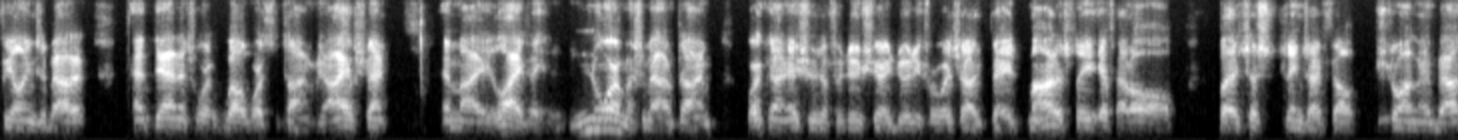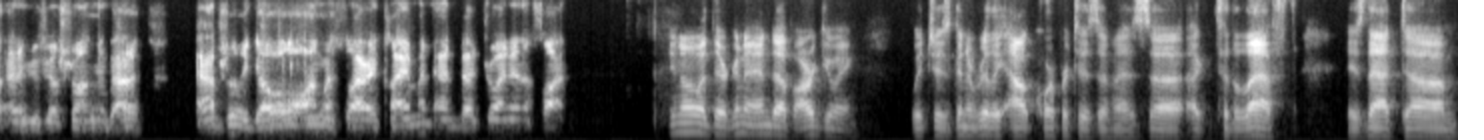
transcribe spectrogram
feelings about it, and then it's worth, well worth the time. You know, I have spent in my life an enormous amount of time working on issues of fiduciary duty for which I was paid modestly, if at all. But it's just things I felt strongly about. And if you feel strongly about it, absolutely go along with Larry Klayman and uh, join in the fun. You know what? They're going to end up arguing, which is going to really out corporatism as uh, uh, to the left, is that um,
